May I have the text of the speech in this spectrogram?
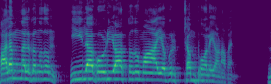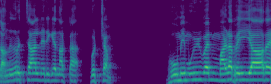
ഫലം നൽകുന്നതും ഇല കൊഴിയാത്തതുമായ വൃക്ഷം പോലെയാണ് അവൻ എന്താ നീർച്ചാലിനരികെ നട്ട വൃക്ഷം? ഭൂമി മുഴുവൻ മഴ പെയ്യാതെ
